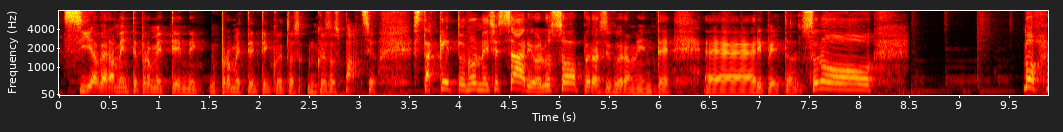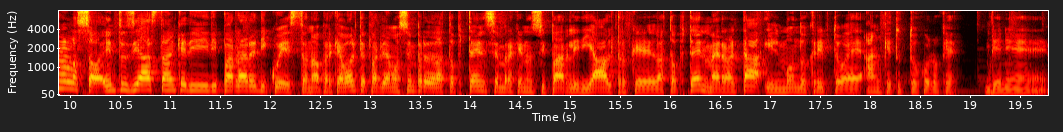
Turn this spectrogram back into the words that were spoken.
sia veramente promettente in questo, in questo spazio. Stacchetto non necessario, lo so, però sicuramente, eh, ripeto, sono Boh, non lo so, entusiasta anche di, di, parlare di questo, no? Perché a volte parliamo sempre della top 10, sembra che non si parli di altro che la top 10, ma in realtà il mondo cripto è anche tutto quello che viene,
